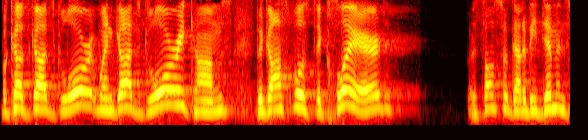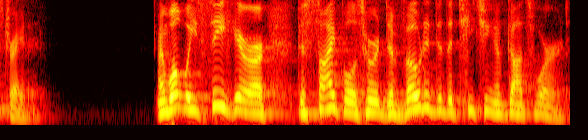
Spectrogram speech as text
Because God's glory, when God's glory comes, the gospel is declared, but it's also got to be demonstrated. And what we see here are disciples who are devoted to the teaching of God's word.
